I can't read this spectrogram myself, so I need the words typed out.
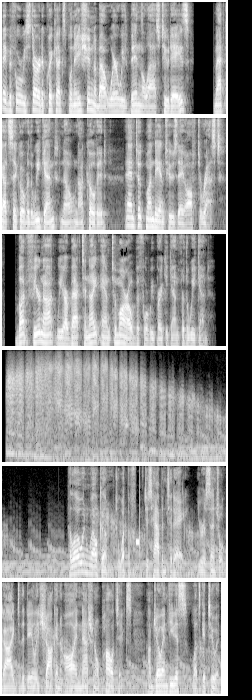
Hey, before we start, a quick explanation about where we've been the last two days. Matt got sick over the weekend, no, not COVID, and took Monday and Tuesday off to rest. But fear not, we are back tonight and tomorrow before we break again for the weekend. Hello and welcome to What the F Just Happened Today, your essential guide to the daily shock and awe in national politics. I'm Joe Amditis. Let's get to it.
